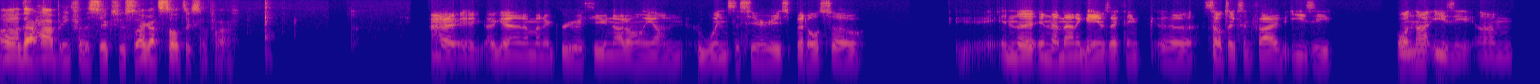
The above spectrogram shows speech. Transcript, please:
uh, that happening for the Sixers. So I got Celtics in five. Again, I'm going to agree with you not only on who wins the series, but also in the in the amount of games, I think uh, Celtics in five easy. Well, not easy. Um,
